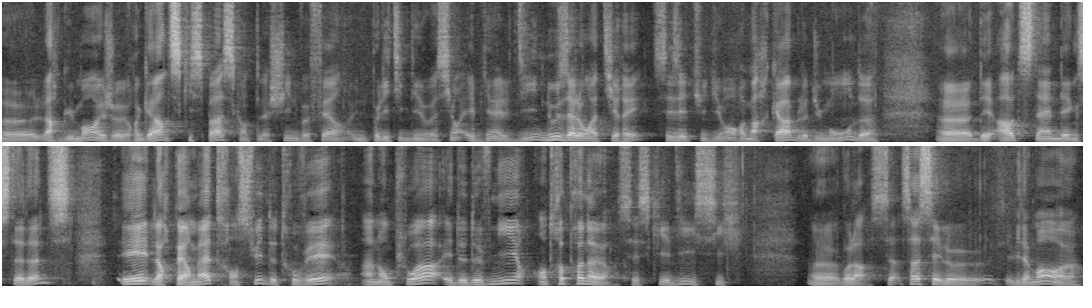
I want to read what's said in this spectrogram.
euh, l'argument et je regarde ce qui se passe quand la Chine veut faire une politique d'innovation. Eh bien, elle dit, nous allons attirer ces étudiants remarquables du monde, euh, des outstanding students, et leur permettre ensuite de trouver un emploi et de devenir entrepreneur. C'est ce qui est dit ici. Euh, voilà, ça, c'est évidemment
